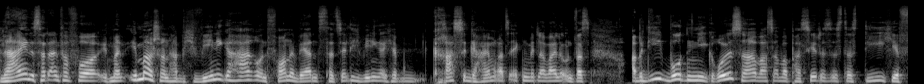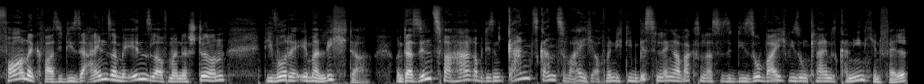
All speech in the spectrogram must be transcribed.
Nein, es hat einfach vor, ich meine, immer schon habe ich wenige Haare und vorne werden es tatsächlich weniger. Ich habe krasse Geheimratsecken mittlerweile und was, aber die wurden nie größer. Was aber passiert ist, ist, dass die hier vorne quasi, diese einsame Insel auf meiner Stirn, die wurde immer lichter. Und da sind zwar Haare, aber die sind ganz, ganz weich. Auch wenn ich die ein bisschen länger wachsen lasse, sind die so weich wie so ein kleines Kaninchenfell.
